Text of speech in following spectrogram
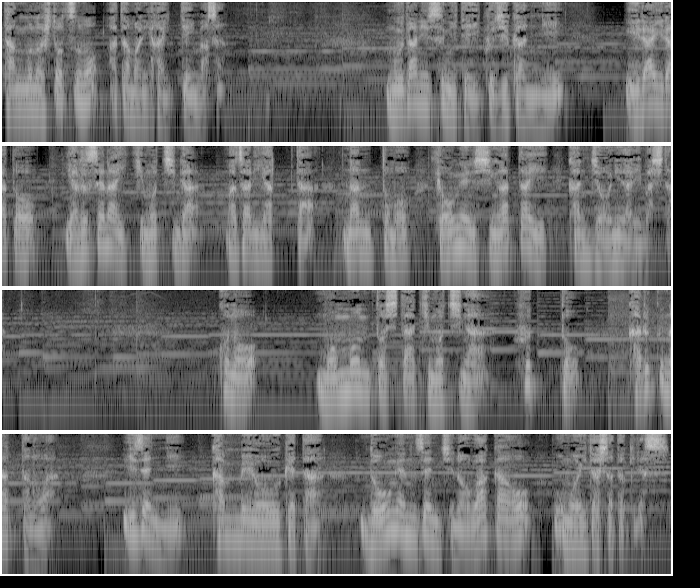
単語の一つも頭に入っていません。無駄に過ぎていく時間にイライラとやるせない気持ちが混ざり合った何とも表現しがたい感情になりました。この悶々とした気持ちがふっと軽くなったのは以前に感銘を受けた道元禅師の和歌を思い出した時です。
